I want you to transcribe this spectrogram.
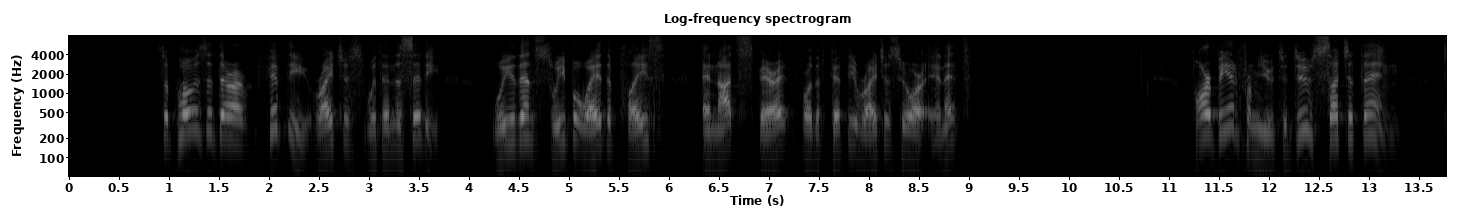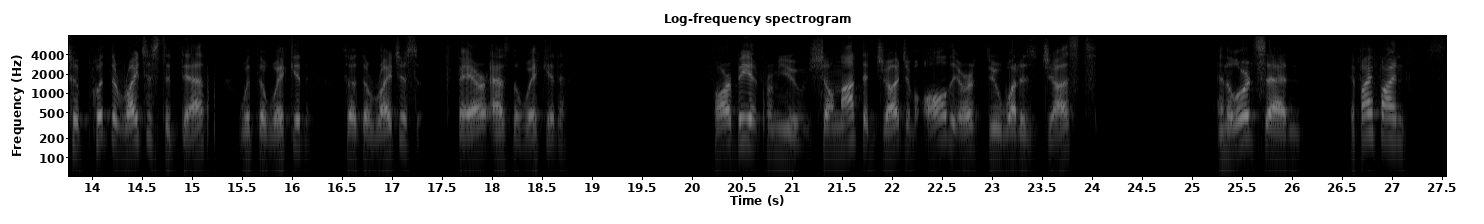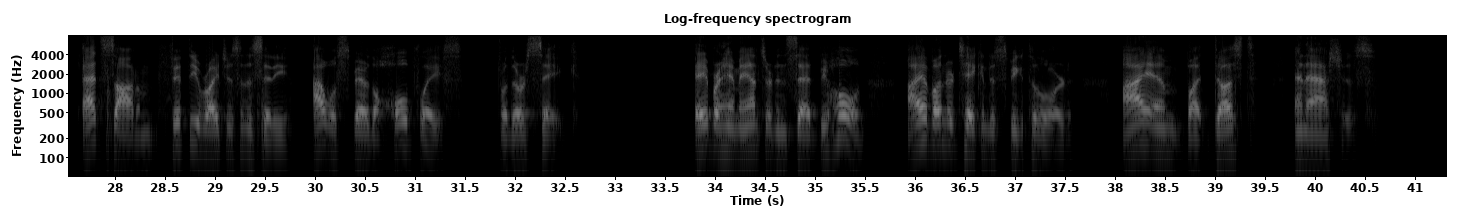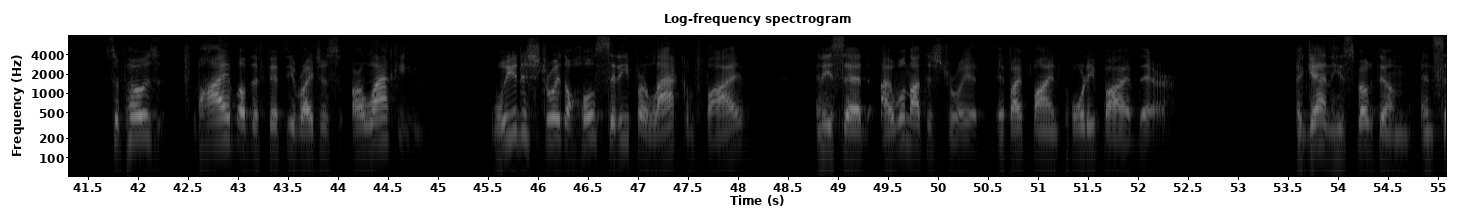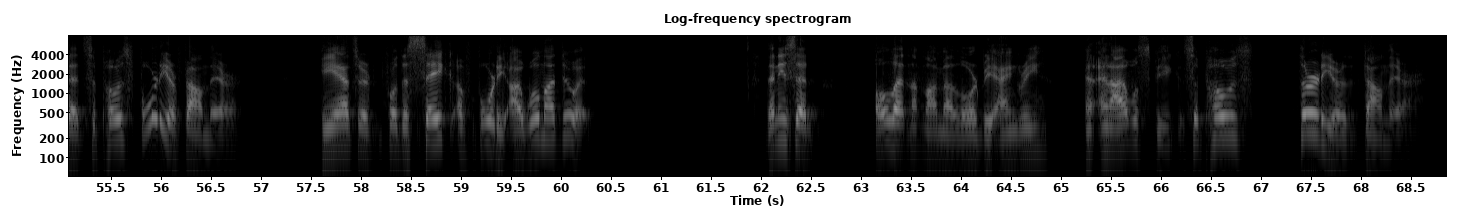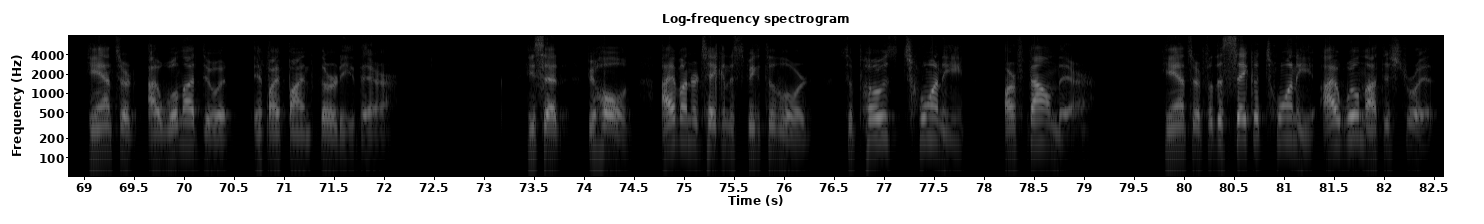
Suppose that there are fifty righteous within the city. Will you then sweep away the place and not spare it for the fifty righteous who are in it? Far be it from you to do such a thing, to put the righteous to death with the wicked, so that the righteous fare as the wicked. Far be it from you. Shall not the judge of all the earth do what is just? And the Lord said, If I find at Sodom fifty righteous in the city, I will spare the whole place for their sake. Abraham answered and said, Behold, I have undertaken to speak to the Lord. I am but dust and ashes. Suppose five of the fifty righteous are lacking. Will you destroy the whole city for lack of five? And he said, I will not destroy it if I find 45 there. Again, he spoke to him and said, Suppose 40 are found there. He answered, For the sake of 40, I will not do it. Then he said, Oh, let not my Lord be angry and, and I will speak. Suppose 30 are found there. He answered, I will not do it if I find 30 there. He said, Behold, I have undertaken to speak to the Lord. Suppose 20 are found there. He answered, For the sake of 20, I will not destroy it.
